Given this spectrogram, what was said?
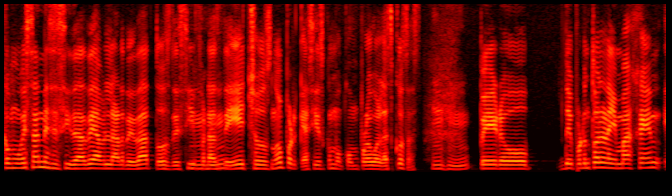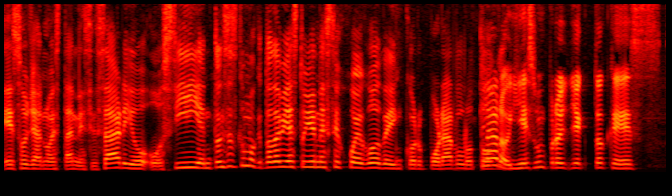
como esa necesidad de hablar de datos, de cifras, de hechos, ¿no? Porque así es como compruebo las cosas. Pero de pronto en la imagen eso ya no es tan necesario o sí. Entonces como que todavía estoy en ese juego de incorporarlo todo. Claro, y es un proyecto que es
